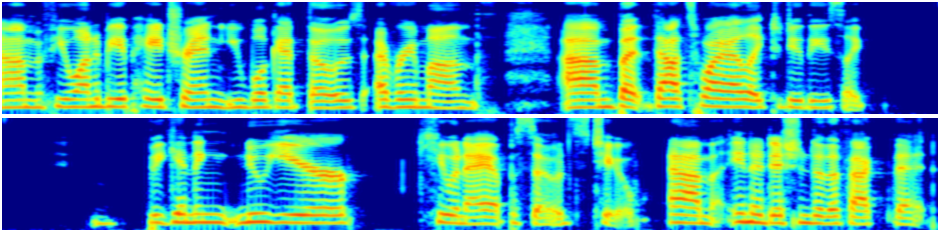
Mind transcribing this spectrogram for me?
Um, if you want to be a patron, you will get those every month. Um, but that's why I like to do these like beginning new year Q&A episodes too. Um, in addition to the fact that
